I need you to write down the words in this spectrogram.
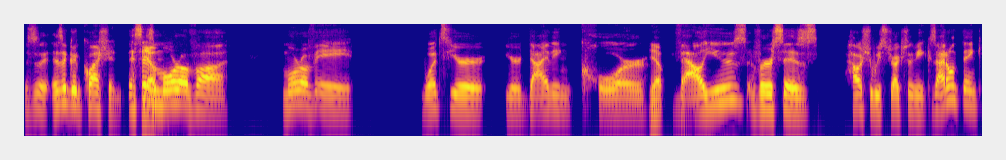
This is a, this is a good question. This is more of a, more of a, what's your your diving core Yep. values versus how should we structure the meet? Because I don't think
